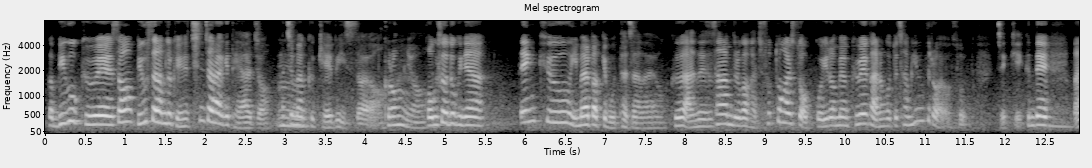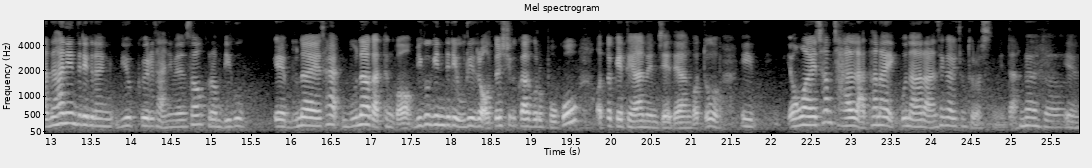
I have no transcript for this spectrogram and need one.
그러니까 미국 교회에서 미국 사람들 굉장히 친절하게 대하죠. 하지만 음. 그 갭이 있어요. 그럼요. 거기서도 그냥 thank you 이 말밖에 못 하잖아요. 그 안에서 사람들과 같이 소통할 수 없고 이러면 교회 가는 것도 참 힘들어요. 솔직히. 근데 음. 많은 한인들이 그냥 미국 교회를 다니면서 그런 미국의 문화의 사- 문화 같은 거, 미국인들이 우리를 어떤 시각으로 보고 어떻게 대하는지에 대한 것도 이 영화에 참 잘 나타나 있구나라는 생각이 좀 들었습니다. 네, 네. 예.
